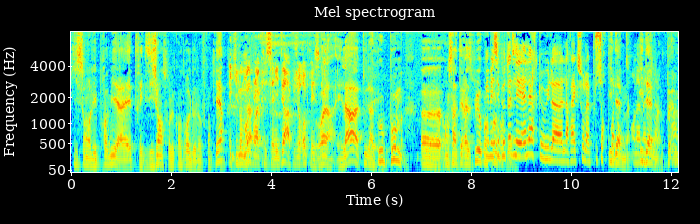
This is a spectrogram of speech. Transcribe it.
qui sont les premiers à être exigeants sur le contrôle de nos frontières. Et qui l'ont demandé pour la crise sanitaire à plusieurs reprises. Voilà. Et là, tout d'un coup, poum, euh, on s'intéresse plus au contrôle. Oui, mais c'est peut-être les LR qui ont eu la, réaction la plus surprenante. Idem, en la idem. Hein,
